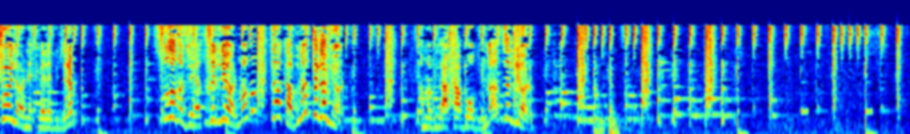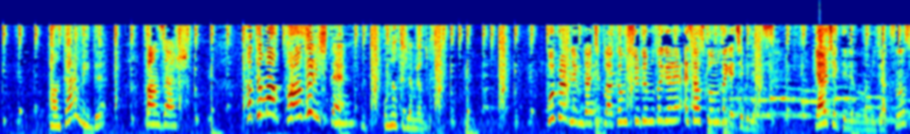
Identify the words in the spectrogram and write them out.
Şöyle örnek verebilirim. Suzan Hoca'yı hatırlıyorum ama lakabını hatırlamıyorum. Ama bir lakabı olduğunu da hatırlıyorum. Panter miydi? Panzer. Ha tamam panzer işte. Onu hatırlamıyordum. Bu problemi de açıklığa kavuşturduğumuza göre esas konumuza geçebiliriz. Gerçekten inanamayacaksınız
